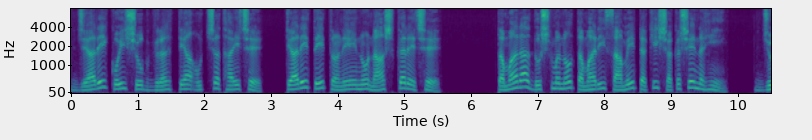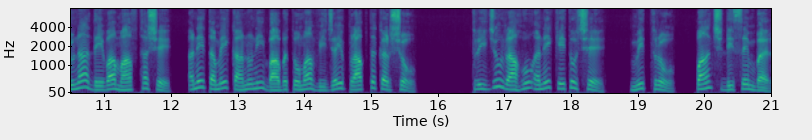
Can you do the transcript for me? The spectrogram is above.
જ્યારે કોઈ શુભ ગ્રહ ત્યાં ઉચ્ચ થાય છે, ત્યારે તે ત્રણેયનો નાશ કરે છે. તમારા દુશ્મનો તમારી સામે ટકી શકશે નહીં. જૂના દેવા માફ થશે અને તમે કાનૂની બાબતોમાં વિજય પ્રાપ્ત કરશો. ત્રીજું રાહુ અને કેતુ છે. મિત્રો, પાંચ ડિસેમ્બર,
